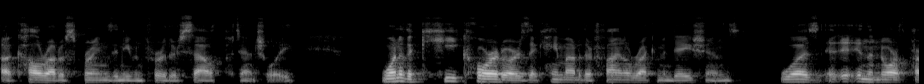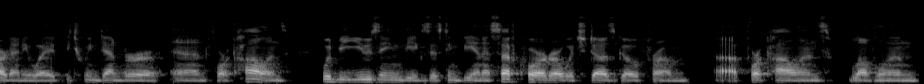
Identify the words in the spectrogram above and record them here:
uh, Colorado Springs and even further south potentially. One of the key corridors that came out of their final recommendations was in the north part anyway, between Denver and Fort Collins, would be using the existing BNSF corridor, which does go from uh, Fort Collins, Loveland,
